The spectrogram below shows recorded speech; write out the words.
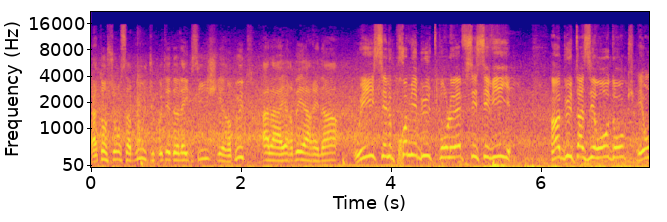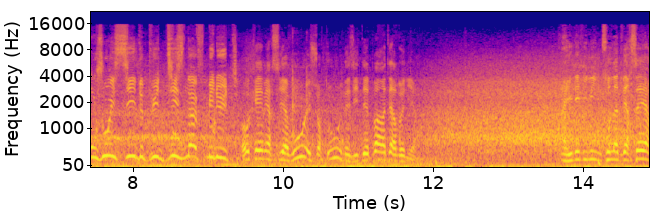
Attention, ça bouge du côté de Leipzig. Il y a un but à la RB Arena. Oui, c'est le premier but pour le FC Séville. Un but à zéro donc, et on joue ici depuis 19 minutes. Ok, merci à vous et surtout, n'hésitez pas à intervenir. Ah, il élimine son adversaire.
